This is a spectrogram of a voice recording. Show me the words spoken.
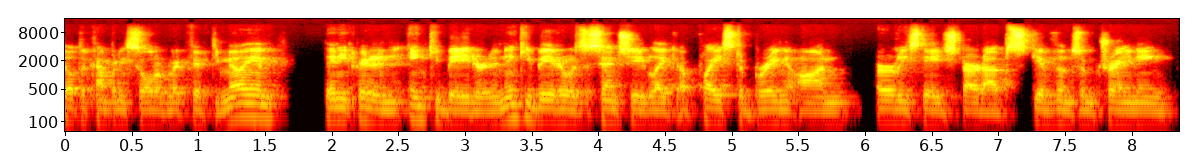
built a company, sold over like 50 million. Then he created an incubator. And an incubator was essentially like a place to bring on early stage startups, give them some training,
